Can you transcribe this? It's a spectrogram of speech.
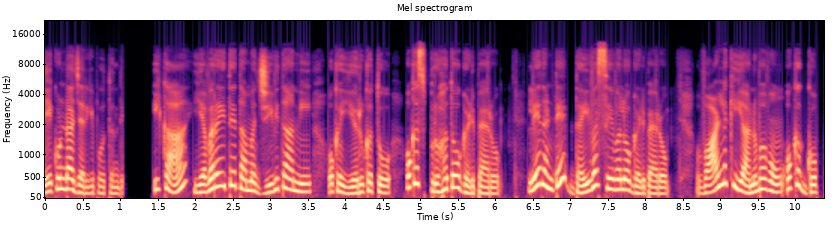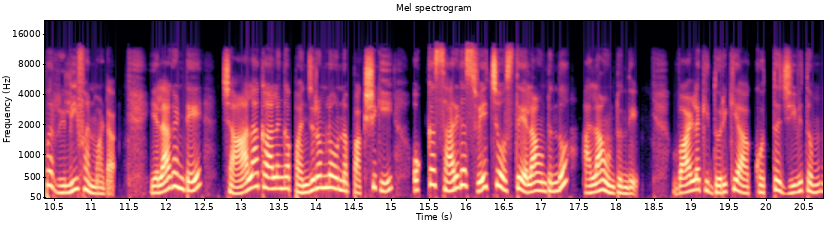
లేకుండా జరిగిపోతుంది. ఇక ఎవరైతే తమ జీవితాన్ని ఒక ఎరుకతో ఒక స్పృహతో గడిపారో లేదంటే దైవసేవలో గడిపారో వాళ్ళకి ఈ అనుభవం ఒక గొప్ప రిలీఫ్ అన్నమాట. ఎలాగంటే చాలా కాలంగా పంజరంలో ఉన్న పక్షికి ఒక్కసారిగా స్వేచ్ఛ వస్తే ఎలా ఉంటుందో అలా ఉంటుంది. వాళ్ళకి దొరికే ఆ కొత్త జీవితం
